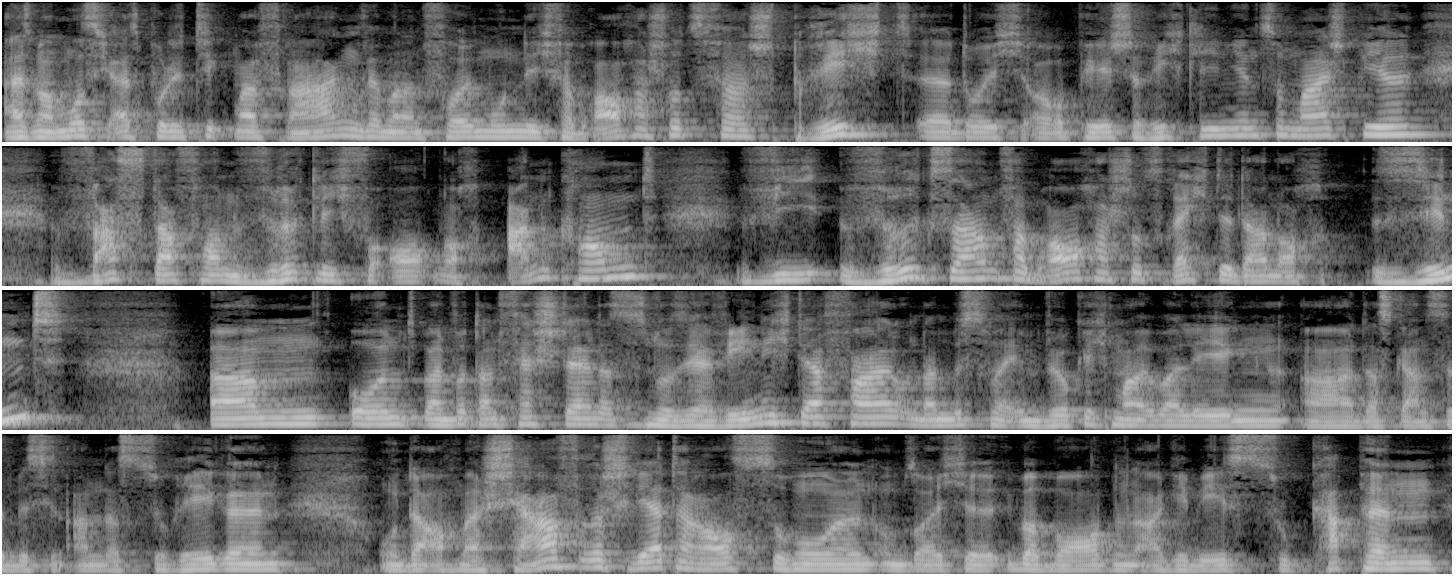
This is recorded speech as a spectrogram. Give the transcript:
Also man muss sich als Politik mal fragen, wenn man dann vollmundig Verbraucherschutz verspricht, äh, durch europäische Richtlinien zum Beispiel, was davon wirklich vor Ort noch ankommt, wie wirksam Verbraucherschutzrechte da noch sind ähm, und man wird dann feststellen, das ist nur sehr wenig der Fall. Und dann müssen wir eben wirklich mal überlegen, äh, das Ganze ein bisschen anders zu regeln und da auch mal schärfere Schwerter rauszuholen, um solche überbordenden AGBs zu kappen.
